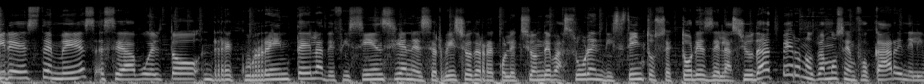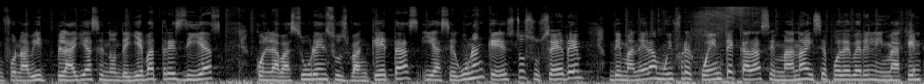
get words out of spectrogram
Mire, este mes se ha vuelto recurrente la deficiencia en el servicio de recolección de basura en distintos sectores de la ciudad, pero nos vamos a enfocar en el Infonavit Playas, en donde lleva tres días con la basura en sus banquetas y aseguran que esto sucede de manera muy frecuente cada semana. y se puede ver en la imagen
